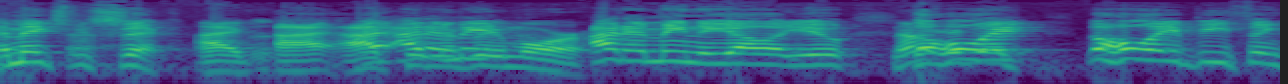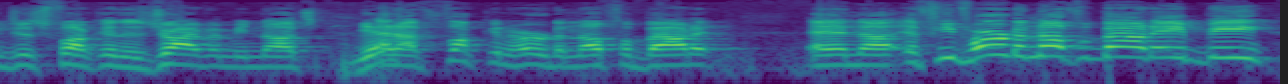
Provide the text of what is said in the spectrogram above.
It makes me sick. I I, I, I couldn't agree mean, more. I didn't mean to yell at you. No, the whole a, the whole AB thing just fucking is driving me nuts. Yep. And I've fucking heard enough about it. And uh, if you've heard enough about AB,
